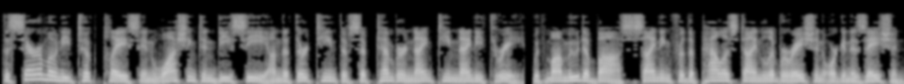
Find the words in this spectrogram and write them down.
The ceremony took place in Washington, D.C. on 13 September 1993, with Mahmoud Abbas signing for the Palestine Liberation Organization,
